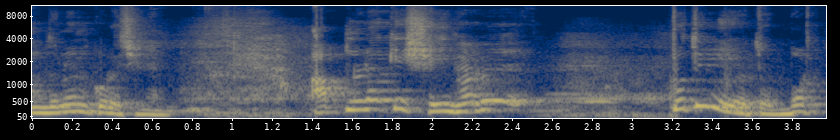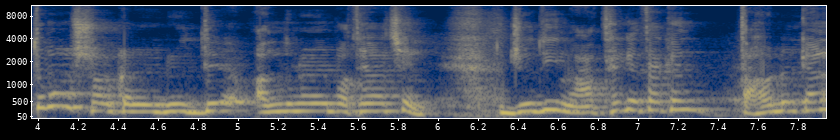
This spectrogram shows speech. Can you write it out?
আন্দোলন করেছিলেন, আপনারা কি সেইভাবে প্রতিনিয়ত বর্তমান সরকারের বিরুদ্ধে আন্দোলনের পথে আছেন? যদি না থেকে থাকেন, তাহলে কেন?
